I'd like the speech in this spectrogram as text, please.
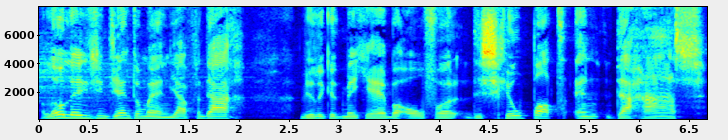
Hallo ladies and gentlemen. Ja, vandaag wil ik het met je hebben over de schildpad en de haas.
